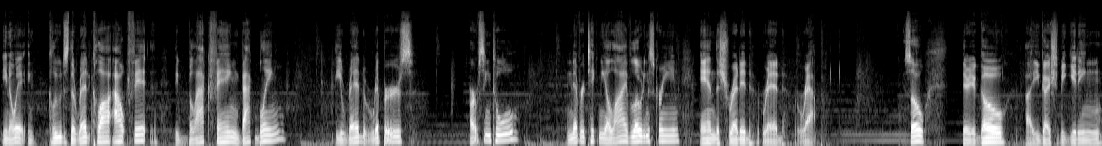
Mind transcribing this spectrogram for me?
You know, it includes the Red Claw outfit, the Black Fang back bling, the Red Rippers harvesting tool, Never Take Me Alive loading screen, and the Shredded Red Wrap. So, there you go. Uh, you guys should be getting,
